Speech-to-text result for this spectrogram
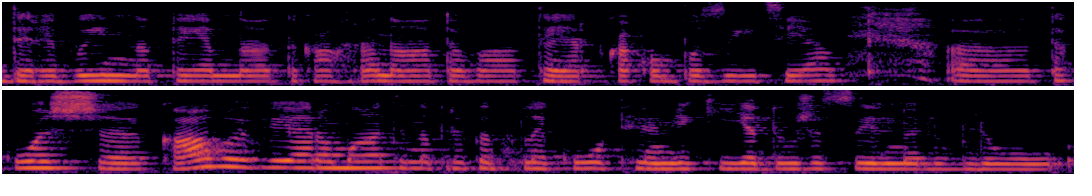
Деревинна, темна, така гранатова, терпка композиція. Е, Також е, кавові аромати, наприклад, Black Opium, які я дуже сильно люблю е,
